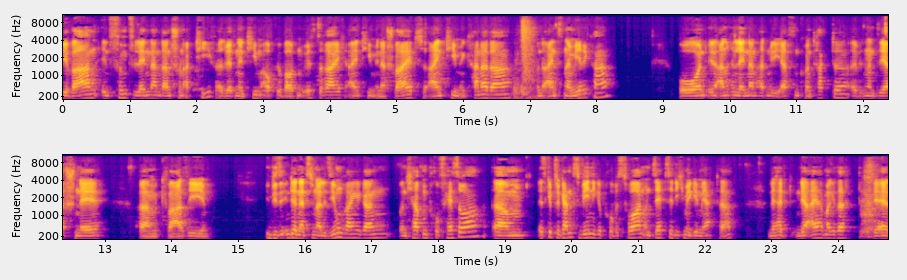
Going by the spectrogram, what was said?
Wir waren in fünf Ländern dann schon aktiv. Also wir hatten ein Team aufgebaut in Österreich, ein Team in der Schweiz, ein Team in Kanada und eins in Amerika. Und in anderen Ländern hatten wir die ersten Kontakte. Wir sind dann sehr schnell ähm, quasi in diese Internationalisierung reingegangen. Und ich habe einen Professor. Ähm, es gibt so ganz wenige Professoren und Sätze, die ich mir gemerkt habe. Und der hat, der Ei hat mal gesagt, der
